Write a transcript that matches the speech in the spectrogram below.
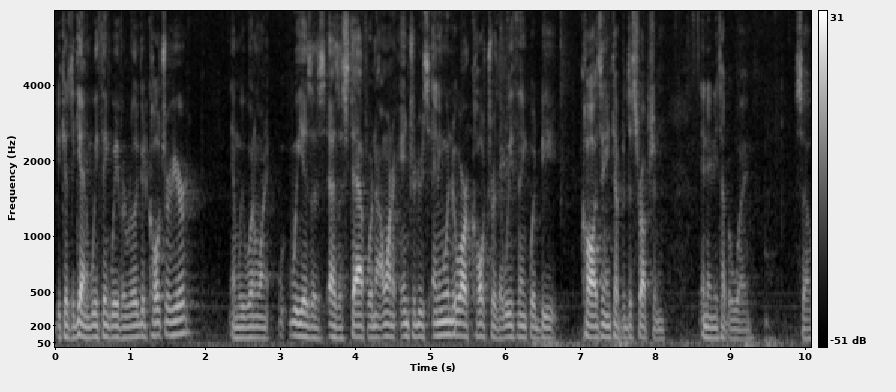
because again, we think we have a really good culture here. And we wouldn't want, we as a, as a staff would not want to introduce anyone to our culture that we think would be, cause any type of disruption in any type of way. So,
